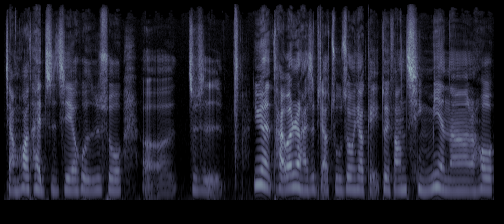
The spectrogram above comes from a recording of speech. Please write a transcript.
讲话太直接，或者是说，呃，就是。因为台湾人还是比较注重要给对方情面啊，然后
